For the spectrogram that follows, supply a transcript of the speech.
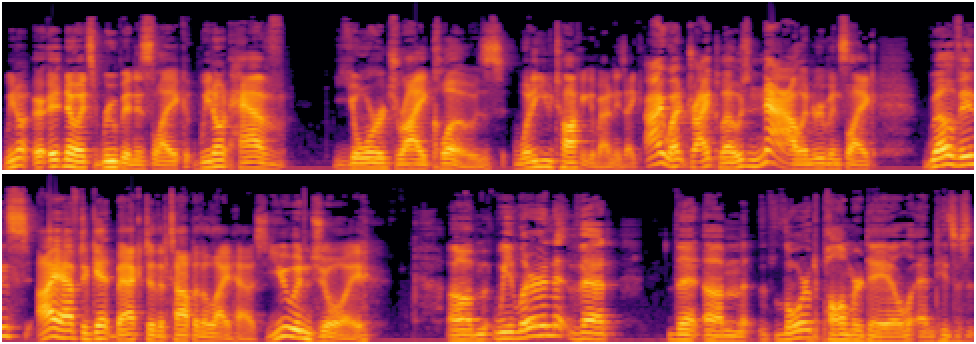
we don't." er, uh, no, it's Reuben is like, "We don't have your dry clothes. What are you talking about?" And he's like, "I want dry clothes now." And Reuben's like, "Well, Vince, I have to get back to the top of the lighthouse. You enjoy." Um, we learn that that um, Lord Palmerdale and his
